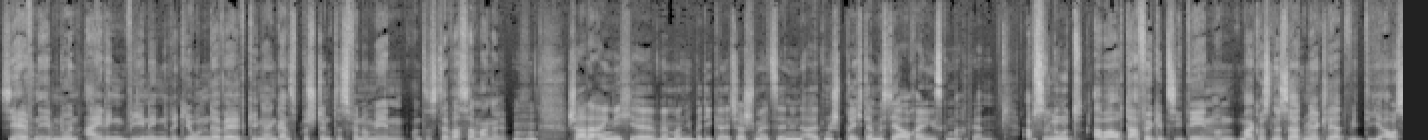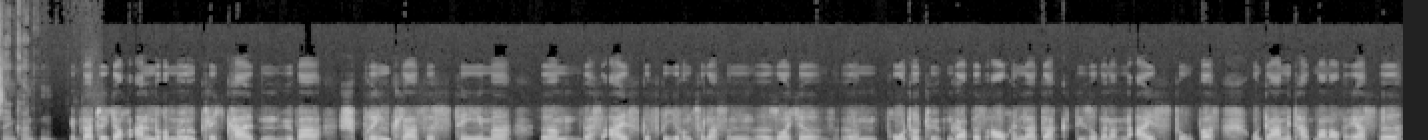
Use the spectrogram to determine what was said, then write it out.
Sie helfen eben nur in einigen wenigen Regionen der Welt gegen ein ganz bestimmtes Phänomen und das ist der Wassermangel. Mhm. Schade eigentlich, äh, wenn man über die Gletscherschmelze in den Alpen spricht, da müsste ja auch einiges gemacht werden. Absolut, aber auch dafür gibt es Ideen und Markus Nüsse hat mir erklärt, wie die aussehen könnten. Es gibt natürlich auch andere Möglichkeiten über Sprinklersysteme das Eis gefrieren zu lassen. Äh, solche ähm, Prototypen gab es auch in Ladakh, die sogenannten Eistupas. Und damit hat man auch erste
